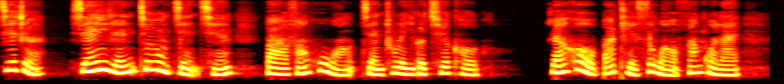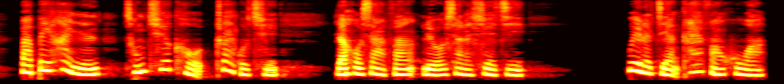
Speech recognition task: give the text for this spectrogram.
接着，嫌疑人就用剪钳把防护网剪出了一个缺口，然后把铁丝网翻过来，把被害人从缺口拽过去，然后下方留下了血迹。为了剪开防护网，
